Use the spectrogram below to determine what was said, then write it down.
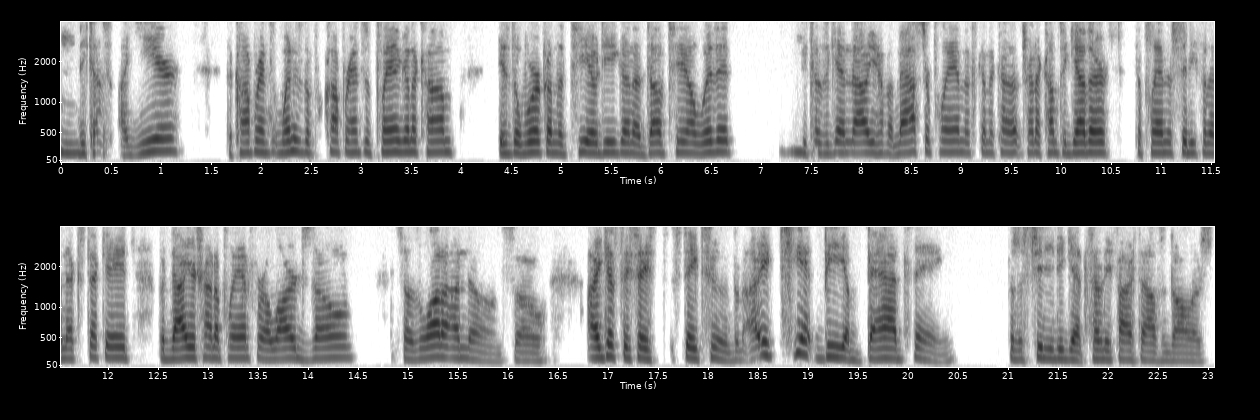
Mhm. because a year, the comprehensive, when is the comprehensive plan going to come? Is the work on the TOD going to dovetail with it? Mhm. Because again, now you have a master plan that's going to kind of try to come together to plan the city for the next decade, but now you're trying to plan for a large zone. So there's a lot of unknowns. So I guess they say stay tuned, but it can't be a bad thing for the city to get seventy-five thousand dollars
